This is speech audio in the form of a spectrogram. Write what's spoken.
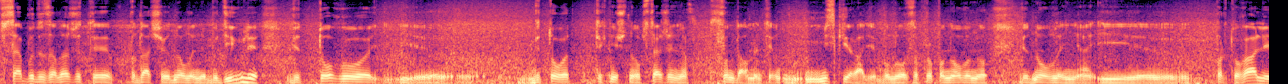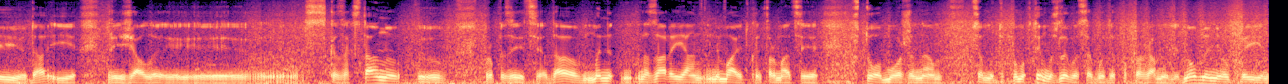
Все буде залежати подальше відновлення будівлі від того, від того технічного обстеження фундаментів. Міській раді було запропоновано відновлення і Португалією, да, і приїжджали е, Казахстану е, пропозиція. Да. Ми на зараз я не маю такої інформації, хто може нам в цьому допомогти. Можливо, це буде по програмі відновлення України.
